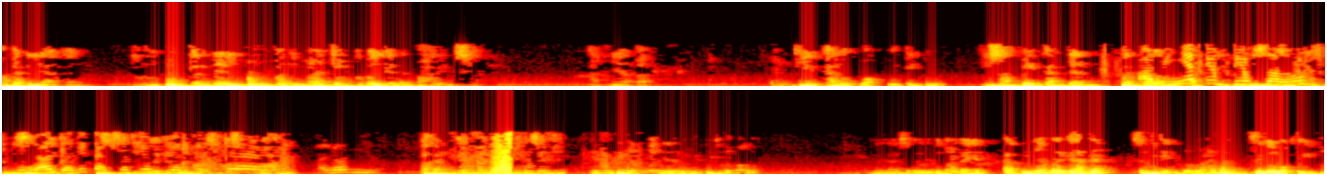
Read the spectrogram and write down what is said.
maka dia akan terluputkan dari berbagai macam kebaikan dan pahala yang Artinya apa? Mungkin kalau waktu itu disampaikan dan Artinya tiap-tiap selalu pindah jadi tiap dari Bahkan mungkin mereka punya persepsi yang penting lakukan tidak mengikuti. Nah, seperti itu maknanya. Artinya mereka akan sedikit beramal sehingga waktu itu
